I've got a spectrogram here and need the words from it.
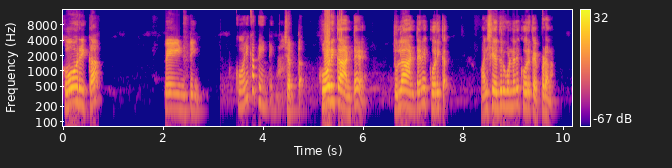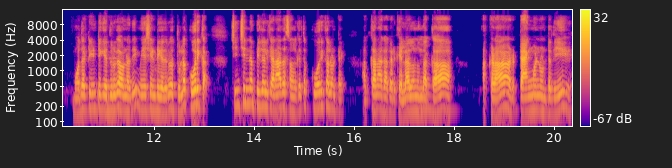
కోరిక పెయింటింగ్. కోరిక పెయింటింగ్? చెప్తా. కోరిక అంటే తుల అంటేనే కోరిక. మనిషి ఎదురుగున్నది కోరిక ఎప్పుడైనా. మొదటి ఇంటికి ఎదురుగా ఉన్నది మేష ఇంటికి ఎదురుగా తుల కోరిక. చిన్న చిన్న పిల్లలకి అనాథాశ్రమాలకి వెళ్తే కోరికలు ఉంటాయి. అక్క నాకు అక్కడికి వెళ్ళాలని ఉంది అక్క. అక్కడ ట్యాంక్ బండ్ ఉంటుంది.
